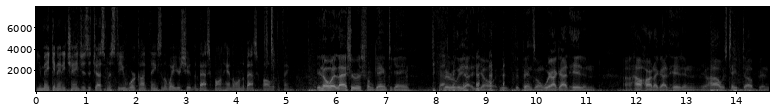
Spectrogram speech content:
You making any changes, adjustments? Do you work on things in the way you're shooting the basketball and handling the basketball with the finger? You know what? Last year was from game to game. Okay. Literally, I, you know, it depends on where I got hit and uh, how hard I got hit and you know how I was taped up. And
